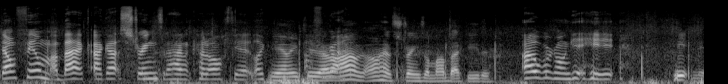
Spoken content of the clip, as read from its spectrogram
Don't film my back. I got strings that I haven't cut off yet. Like, Yeah, me too. I. I, don't, I don't have strings on my back either. oh, we're gonna get hit. Hit me.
